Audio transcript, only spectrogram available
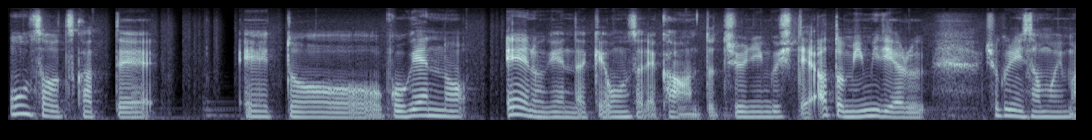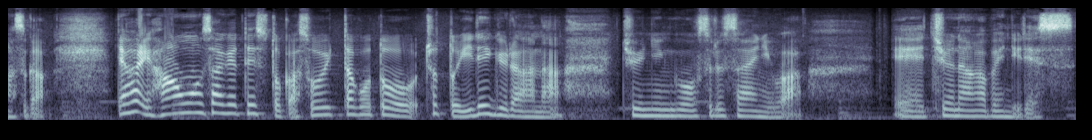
音差を使ってえっ、ー、と語源の A の弦だけ音差でカーンとチューニングしてあと耳でやる職人さんもいますがやはり半音下げテストとかそういったことをちょっとイレギュラーなチューニングをする際には、えー、チューナーが便利です。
